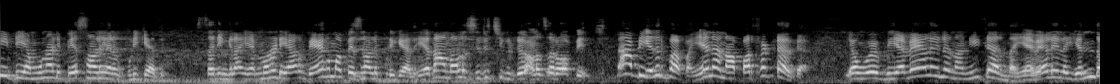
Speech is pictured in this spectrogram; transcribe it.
நீட்டி என் முன்னாடி பேசினாலும் எனக்கு பிடிக்காது. சரிங்களா? என் முன்னாடி யாரும் வேகமாக பேசினாலும் பிடிக்காது. எதா இருந்தாலும் சிரிச்சுக்கிட்டு அலசரவா பே நான் அப்படி எதிர்பார்ப்பேன். ஏன்னா நான் பர்ஃபெக்டாக இருக்கேன். என் என் வேலையில் நான் நீட்டாக இருந்தேன். என் வேலையில் எந்த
